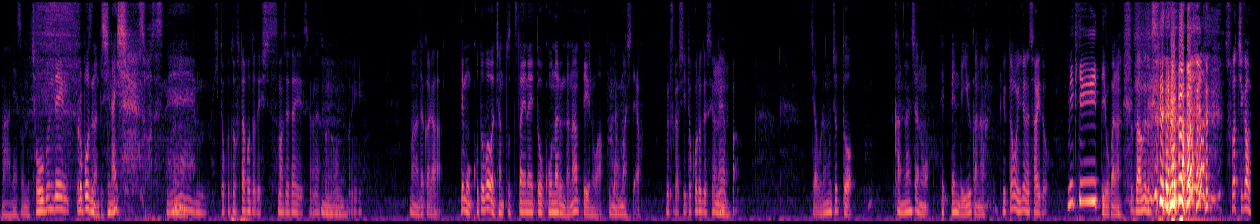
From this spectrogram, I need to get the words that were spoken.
まあねそんな長文でプロポーズなんてしないし。そうですね、うん。一言二言で済ませたいですよねそれうん。本当に、まあだからでも言葉はちゃんと伝えないとこうなるんだなっていうのは思いましたよ、難しいところですよね、うん。やっぱ。じゃあ俺もちょっと観覧車のてっぺんで言うかな。言った方がいいんじゃない？再度「ミキティ!」って言おうかな。ダメだ。それは違うわ。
